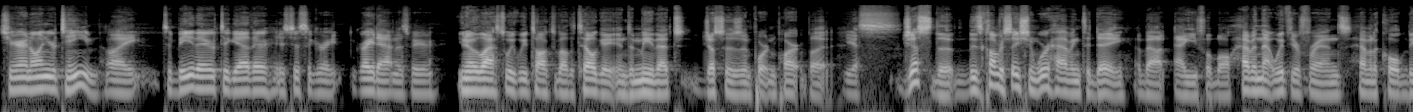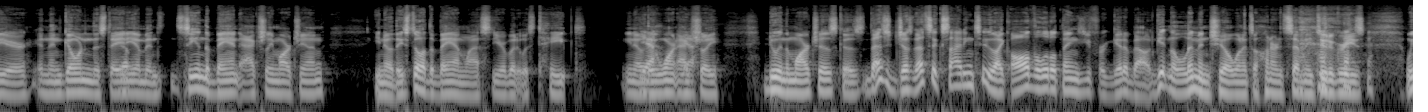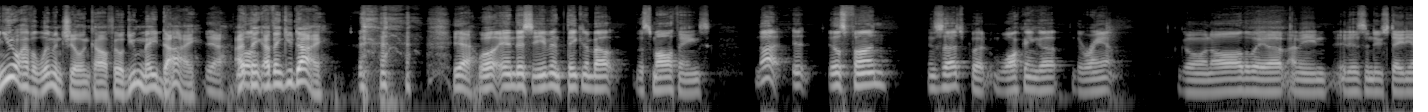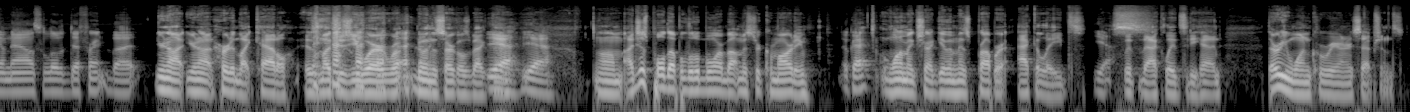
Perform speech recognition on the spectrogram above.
cheering on your team. Like to be there together, it's just a great, great atmosphere. You know, last week we talked about the tailgate, and to me, that's just as important part, but. Yes. just the this conversation we're having today about Aggie football, having that with your friends, having a cold beer, and then going in the stadium and seeing the band actually march in. You know, they still had the band last year, but it was taped. You know, Yeah, they weren't yeah. actually doing the marches because that's just that's exciting too. Like all the little things you forget about, getting a lemon chill when it's 172 degrees. When you don't have a lemon chill in Kyle Field, you may die. Yeah. I think I think you die. yeah. Well, and this even thinking about the small things, not it, it was fun and such, but walking up the ramp, going all the way up. I mean, it is a new stadium now; it's a little different, but You're not you're not herded like cattle as much as you were doing the circles back then. yeah, yeah. Um, I just pulled up a little more about Mr. Cromartie. Okay. I want to make sure I give him his proper accolades Yes. with the accolades that he had. 31 career interceptions,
